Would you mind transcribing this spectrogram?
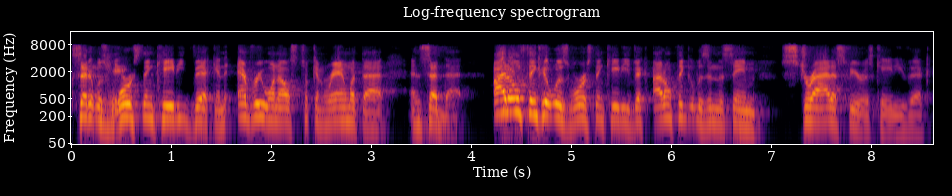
said it was worse than Katie Vick, and everyone else took and ran with that and said that. I don't think it was worse than Katie Vick. I don't think it was in the same stratosphere as Katie Vick.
